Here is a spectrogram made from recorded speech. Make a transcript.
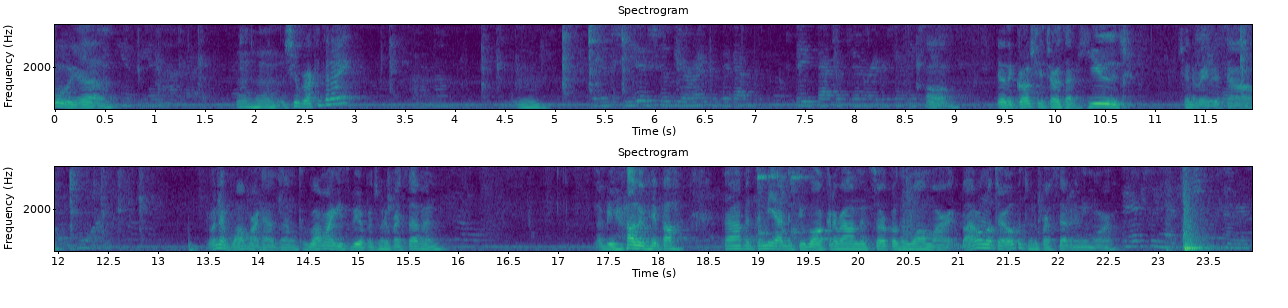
Oh yeah. Can't be in that. Mm-hmm. Is she working tonight? I. Mm. But if she is, she'll be alright because they got big backup generators in each. Oh, yeah. The grocery stores have huge generators, y'all. I wonder if Walmart has them because Walmart used to be open twenty four seven. That'd be how if I, that happened to me. I'd just be walking around in circles in Walmart, but I don't know if they're open twenty four seven anymore. They actually have heat centers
